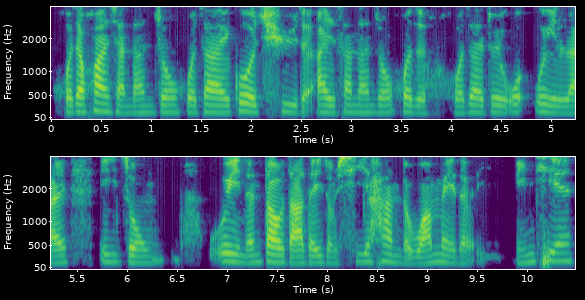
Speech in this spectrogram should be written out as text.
活在幻想当中、活在过去的哀伤当中，或者活在对未未来一种未能到达的一种稀罕的完美的明天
